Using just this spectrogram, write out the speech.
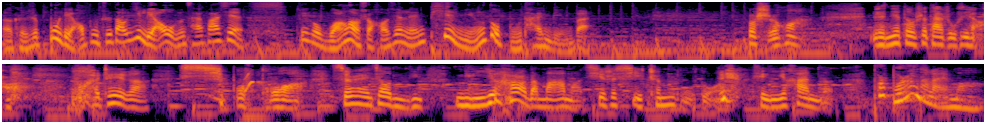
呃，可是不聊不知道，一聊我们才发现，这个王老师好像连片名都不太明白。说实话，人家都是大主角，我这个戏不多。虽然叫女女一号的妈妈，其实戏真不多，挺遗憾的。不是不让她来吗？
